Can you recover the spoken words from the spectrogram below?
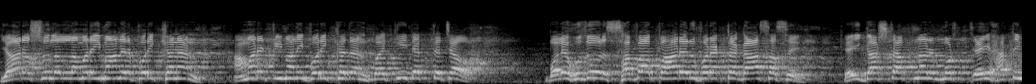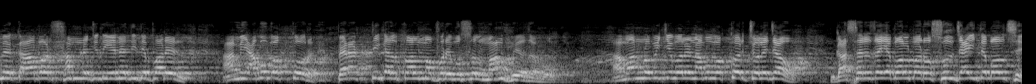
ইয়া রসুল আল্লাহ আমার ইমানের পরীক্ষা নেন। আমার একটু ইমানি পরীক্ষা দেন। কয়, কি দেখতে চাও? বলে, হুজুর, সাফা পাহাড়ের উপর একটা গাছ আছে। এই গাছটা আপনার এই হাতিমে কাবার সামনে যদি এনে দিতে পারেন, আমি আবু বক্কর প্র্যাকটিক্যাল কলমা পরে মুসলমান হয়ে যাব। আমার নবীজি বলেন, আবু বক্কর, চলে যাও। গাছের যাইয়া বলবা, রসুল যাইতে বলছে।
